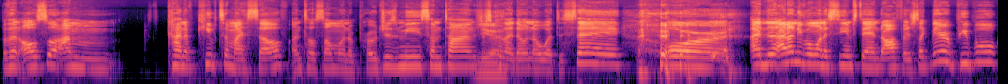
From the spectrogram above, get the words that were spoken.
But then also I'm kind of keep to myself until someone approaches me sometimes just Yeah. because I don't know what to say or I don't even want to see seem standoffish. Like there are people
